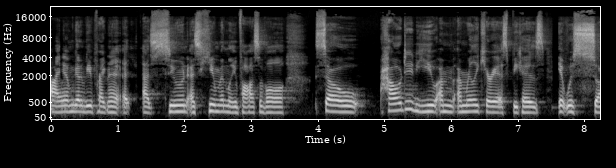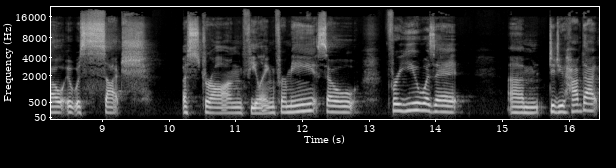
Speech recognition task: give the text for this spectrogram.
I am going to be pregnant as soon as humanly possible. So, how did you? I'm I'm really curious because it was so it was such a strong feeling for me. So, for you, was it? Um, did you have that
